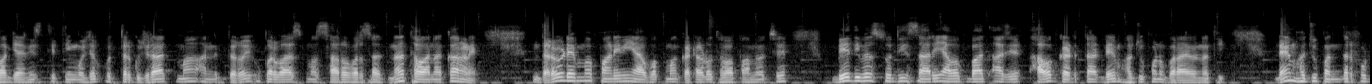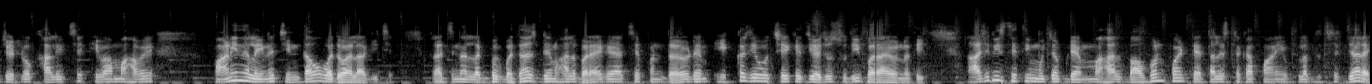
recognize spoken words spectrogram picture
વાગ્યાની સ્થિતિ મુજબ ઉત્તર ગુજરાતમાં અને દરોઈ ઉપરવાસમાં સારો વરસાદ ન થવાના કારણે દરોડેમમાં પાણીની આવકમાં ઘટાડો થવા પામ્યો છે. બે દિવસ સુધી સારી આવક બાદ આજે આવક ઘટતા ડેમ હજુ પણ ભરાયો નથી. ડેમ હજુ પંદર ફૂટ જેટલો ખાલી છે. એવામાં હવે પાણીને લઈને ચિંતાઓ વધવા લાગી છે. રાજ્યના લગભગ બધા જ ડેમ હાલ ભરાઈ ગયા છે, પણ ધરો ડેમ એક જ એવો છે કે જે હજુ સુધી ભરાયો નથી. આજની સ્થિતિ મુજબ ડેમમાં હાલ બાવન પોઈન્ટ તેતાલીસ ટકા પાણી ઉપલબ્ધ છે, જ્યારે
